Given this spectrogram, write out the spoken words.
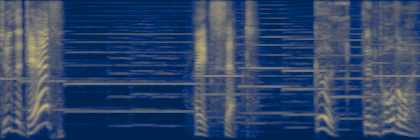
To the death? I accept. Good. Then pour the wine.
